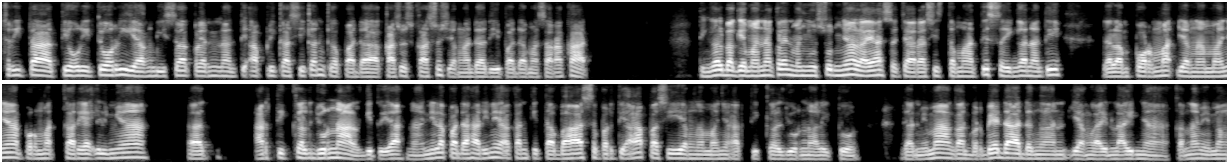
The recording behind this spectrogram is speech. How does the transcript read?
cerita teori-teori yang bisa kalian nanti aplikasikan kepada kasus-kasus yang ada di pada masyarakat. Tinggal bagaimana kalian menyusunnya lah ya secara sistematis sehingga nanti dalam format yang namanya format karya ilmiah uh, artikel jurnal gitu ya. Nah, inilah pada hari ini akan kita bahas seperti apa sih yang namanya artikel jurnal itu. Dan memang akan berbeda dengan yang lain-lainnya karena memang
